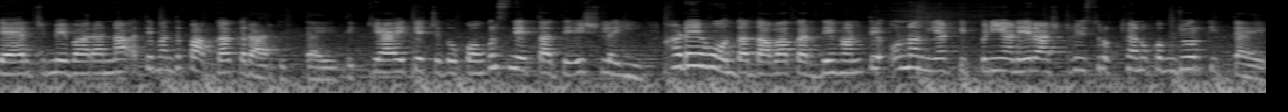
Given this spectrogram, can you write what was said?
ਗੈਰ ਜ਼ਿੰਮੇਵਾਰਾਨਾ ਅਤੇ ਮੰਦਭਾਗਾ ਕਰਾਰ ਦਿੱਤਾ ਹੈ। ਤੇ ਕਿਹਾ ਹੈ ਕਿ ਜਦੋਂ ਕਾਂਗਰਸ ਨੇਤਾ ਦੇਸ਼ ਲਈ ਖੜੇ ਹੋਣ ਦਾ ਦਾਅਵਾ ਕਰਦੇ ਹਨ ਤੇ ਉਹਨਾਂ ਦੀਆਂ ਟਿੱਪਣੀਆਂ ਨੇ ਰਾਸ਼ਟਰੀ ਸੁਰੱਖਿਆ ਨੂੰ ਕਮਜ਼ੋਰ ਕੀਤਾ ਹੈ।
